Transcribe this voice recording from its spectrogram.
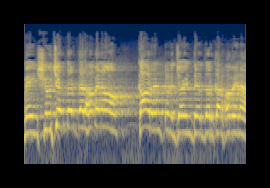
মেইন সুইচের দরকার হবে না কারেন্টের জয়েন্টের দরকার হবে না।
